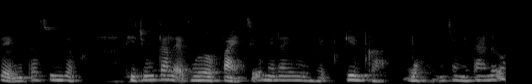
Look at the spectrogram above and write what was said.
thể người ta suy nhược, thì chúng ta lại vừa phải chữa máy đay vừa phải kim cả bụng cho người ta nữa.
